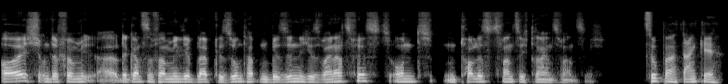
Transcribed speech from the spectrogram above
Euch und der, Familie, äh, der ganzen Familie bleibt gesund, habt ein besinnliches Weihnachtsfest und ein tolles 2023. Super, danke.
